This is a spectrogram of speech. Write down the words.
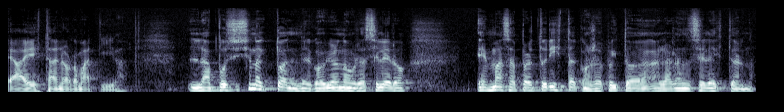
a esta normativa. La posición actual del gobierno brasilero es más aperturista con respecto al arancel externo.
